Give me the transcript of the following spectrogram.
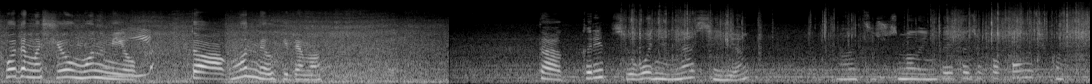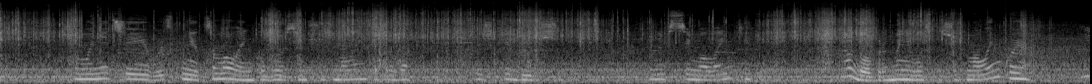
сходимо ще в Монмілк. Так, в Монмілк йдемо. Так, кріп сьогодні в нас є. А, це щось маленька якась упаковочка. Чи мені цієї вист... Ні, це маленька, зовсім щось маленьке, треба трішки більше. Не всі маленькі. Ну добре, мені вистачить маленької. І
